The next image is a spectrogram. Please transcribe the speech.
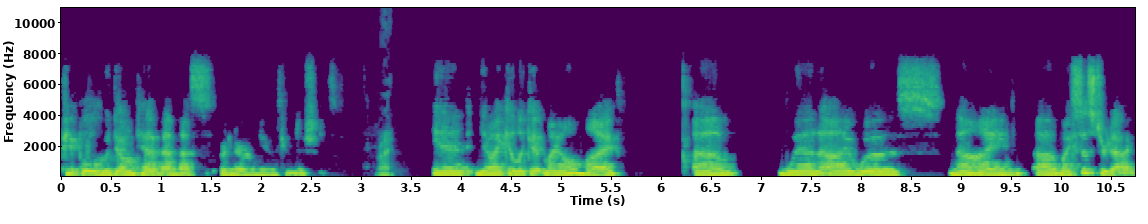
people who don't have MS or neuroimmune conditions. Right. And, you know, I can look at my own life. Um, when I was nine, uh, my sister died.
